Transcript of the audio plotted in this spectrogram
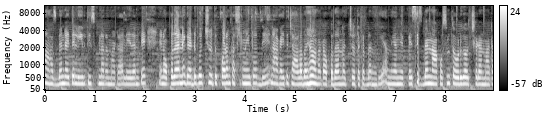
మా హస్బెండ్ అయితే లీవ్ తీసుకున్నారనమాట లేదంటే నేను ఒక్కదాన్నే గడ్డకొచ్చి ఉతుక్కోవడం కష్టమైపోద్ది. నాకైతే చాలా భయం అన్నమాట ఒక్కదాన్ని వచ్చి ఉతకడానికి. అందుకని చెప్పేసి హస్బెండ్ నా కోసం తోడుగా వచ్చాడనమాట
